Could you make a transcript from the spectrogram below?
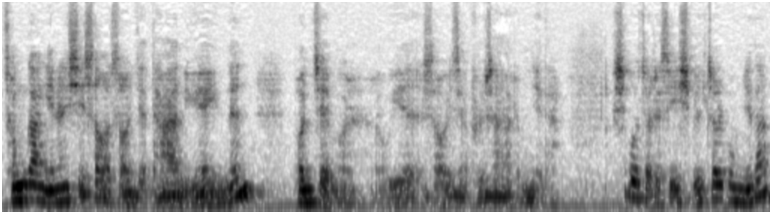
정강이는 씻어서 이제 단 위에 있는 번제물 위에서 이제 불사릅니다. 15절에서 21절 봅니다.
